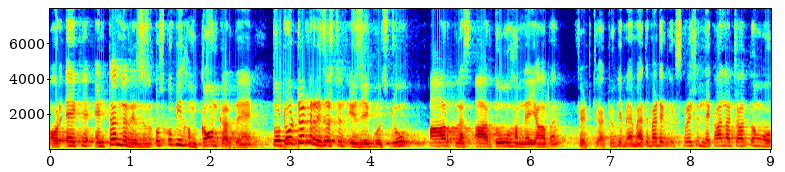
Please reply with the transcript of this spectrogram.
और एक है इंटरनल रेजिस्टेंस उसको भी हम काउंट करते हैं। तो total resistance is equals to R plus R तो हमने यहाँ पर फिट किया। क्योंकि मैं मैथमेटिकल एक्सप्रेशन निकालना चाहता हूँ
